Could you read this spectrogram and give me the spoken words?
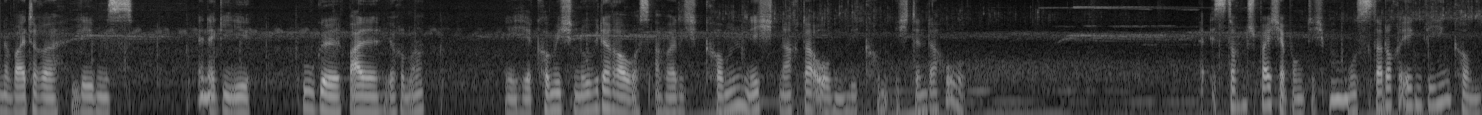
Eine weitere Lebensenergie, Kugel, Ball, wie auch immer. Nee, hier komme ich nur wieder raus. Aber ich komme nicht nach da oben. Wie komme ich denn da hoch? Da ist doch ein Speicherpunkt. Ich muss da doch irgendwie hinkommen.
